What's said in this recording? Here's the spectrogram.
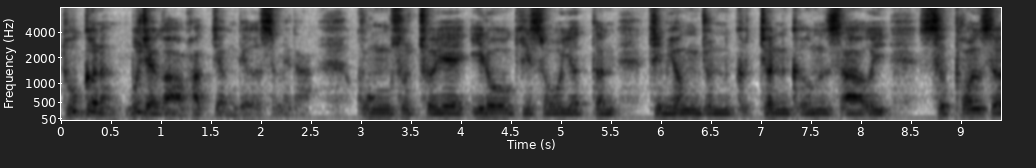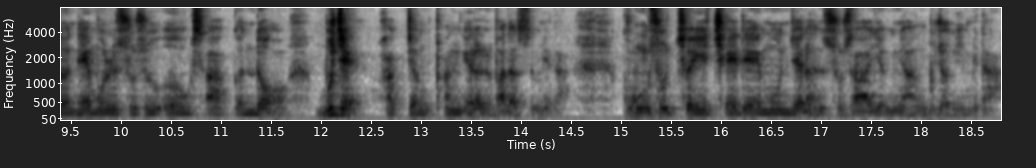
두 건은 무죄가 확정되었습니다. 공수처의 1호 기소였던 김형준 그전 검사의 스폰서 뇌물수수 의혹 사건도 무죄 확정 판결을 받았습니다. 공수처의 최대 문제는 수사 역량 부족입니다.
